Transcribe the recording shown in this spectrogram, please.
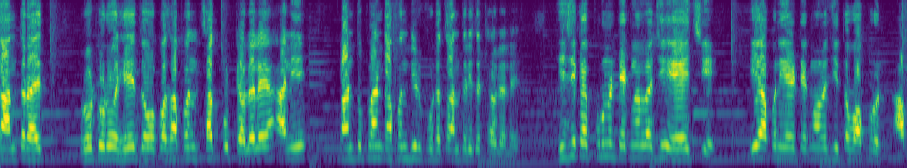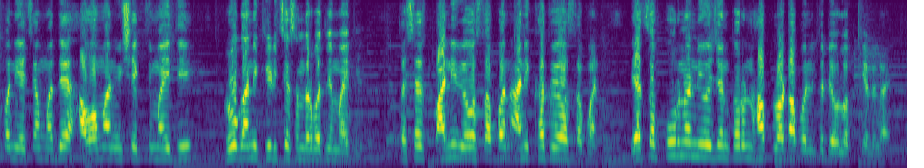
अंतर आहेत. रो टू रो हे जवळपास आपण सात फूट ठेवलेलं आहे आणि प्लांट टू प्लांट आपण दीड फुटाचं अंतर इथं ठेवलेलं आहे. ही जी काही पूर्ण टेक्नॉलॉजी एआयची आहे ही आपण ए टेक्नॉलॉजी इथं वापरून आपण याच्यामध्ये हवामान विषयकची माहिती रोग आणि किडीच्या संदर्भातली माहिती तसेच पाणी व्यवस्थापन आणि खत व्यवस्थापन याचं पूर्ण नियोजन करून हा प्लॉट आपण इथे डेव्हलप केलेला आहे.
